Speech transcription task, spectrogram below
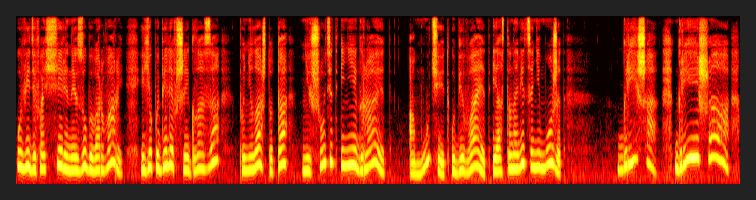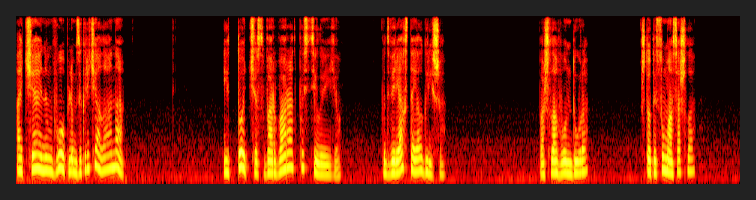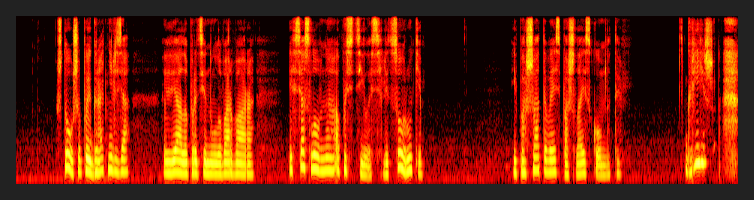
увидев ощеренные зубы Варвары, ее побелевшие глаза, поняла, что та не шутит и не играет, а мучает, убивает и остановиться не может. «Гриша! Гриша!» — отчаянным воплем закричала она. И тотчас Варвара отпустила ее. В дверях стоял Гриша. «Пошла вон, дура! Что ты с ума сошла?» «Что уж и поиграть нельзя!» — вяло протянула Варвара, и вся словно опустилась, лицо, руки. И, пошатываясь, пошла из комнаты. «Гриша!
